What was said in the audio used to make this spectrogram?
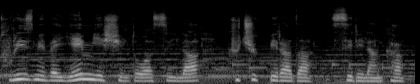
turizmi ve yemyeşil doğasıyla küçük bir ada Sri Lanka.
